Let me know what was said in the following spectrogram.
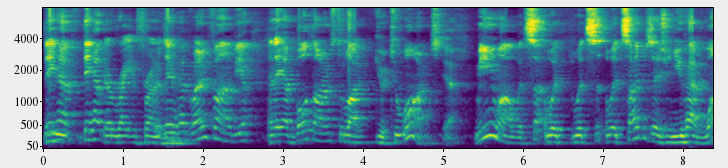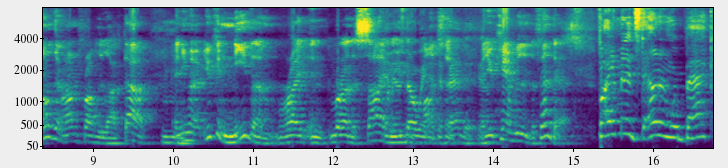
they You- have they have they're right in front of they you. They have right in front of you, and they have both arms to lock your two arms. Yeah. Meanwhile, with with with with side position, you have one of their arms probably locked out, Mhm. and you have you can knee them right in right on the side, And there's no way to punch them, defend it, and you can't really defend that. Five minutes down, and we're back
